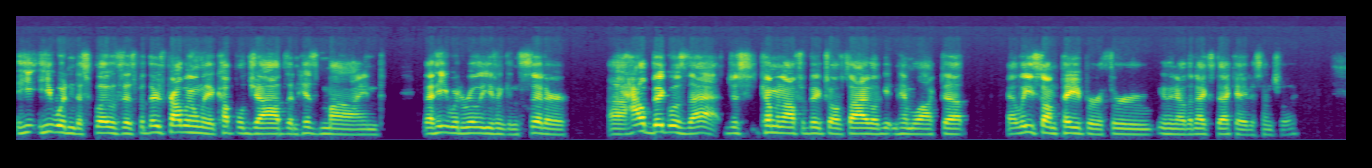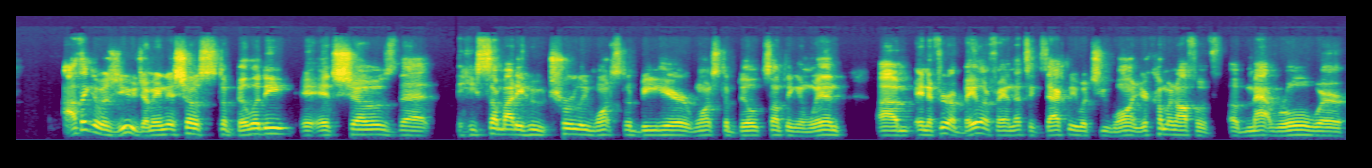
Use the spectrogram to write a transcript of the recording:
he, he wouldn't disclose this, but there's probably only a couple jobs in his mind that he would really even consider. Uh, how big was that? Just coming off a Big 12 title, getting him locked up at least on paper through you know the next decade essentially. I think it was huge. I mean it shows stability. It shows that he's somebody who truly wants to be here wants to build something and win. Um, and if you're a baylor fan that's exactly what you want. You're coming off of, of matt rhule where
